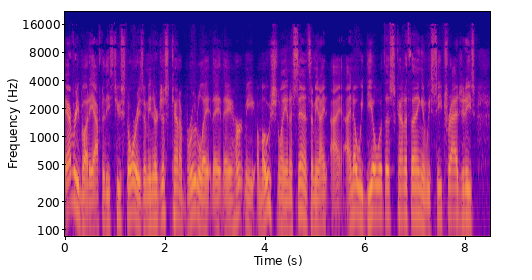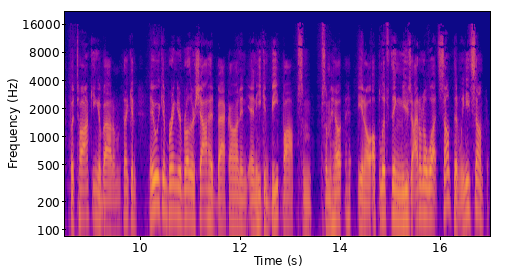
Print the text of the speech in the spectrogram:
everybody after these two stories. I mean, they're just kind of brutal. They, they, they hurt me emotionally in a sense. I mean, I, I, I know we deal with this kind of thing and we see tragedies, but talking about them, I'm thinking maybe we can bring your brother Shahid back on and, and he can beat bop some, some, you know, uplifting music. I don't know what, something. We need something.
